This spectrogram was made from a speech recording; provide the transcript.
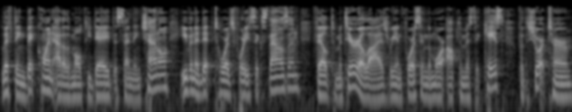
lifting Bitcoin out of the multi-day descending channel. Even a dip towards 46,000 failed to materialize, reinforcing the more optimistic case for the short term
